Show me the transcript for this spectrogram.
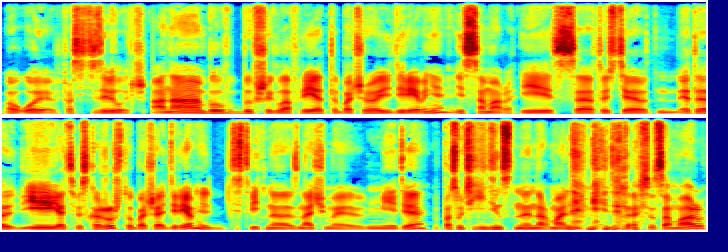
ой, простите, The Village, она был бывший главред большой деревни из Самары. И с, то есть э, это, и я тебе скажу, что большая деревня действительно значимая медиа, по сути, единственная нормальная медиа на всю Самару,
